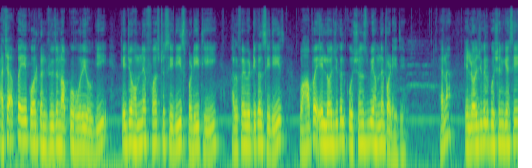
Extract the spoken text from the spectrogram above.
अच्छा आपका एक और कन्फ्यूज़न आपको हो रही होगी कि जो हमने फ़र्स्ट सीरीज़ पढ़ी थी अल्फ़ाबेटिकल सीरीज़ वहाँ पर इलॉजिकल क्वेश्चंस भी हमने पढ़े थे। है ना? इलॉजिकल क्वेश्चन कैसे?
